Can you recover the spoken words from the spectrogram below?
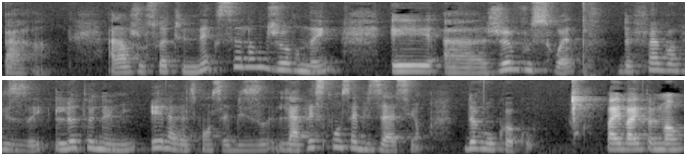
parents. Alors, je vous souhaite une excellente journée et euh, je vous souhaite de favoriser l'autonomie et la, la responsabilisation de vos cocos. Bye bye tout le monde!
